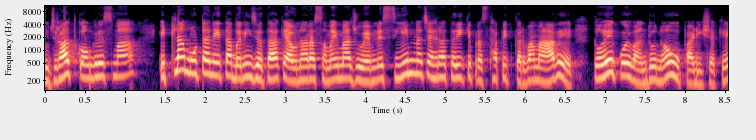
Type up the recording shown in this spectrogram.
ગુજરાત કોંગ્રેસમાં એટલા મોટા નેતા બની જતા કે આવનારા સમયમાં જો એમને સીએમના ચહેરા તરીકે પ્રસ્થાપિત કરવામાં આવે, તો એ કોઈ વાંધો ન ઉપાડી શકે.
